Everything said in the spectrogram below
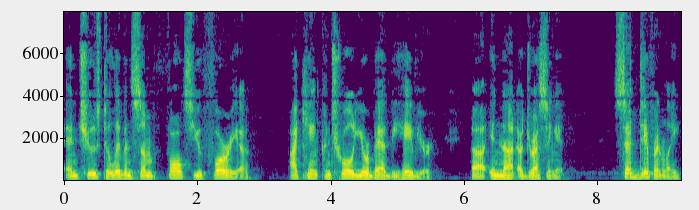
and choose to live in some false euphoria, I can't control your bad behavior uh, in not addressing it. Said differently,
